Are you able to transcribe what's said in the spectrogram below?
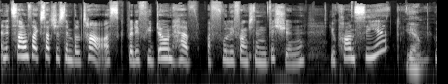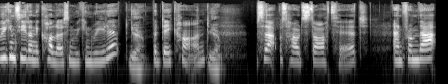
And it sounds like such a simple task, but if you don't have a fully functioning vision, you can't see it. Yeah. We can see it on the colors and we can read it, Yeah. but they can't. Yeah. So that was how it started. And from that,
